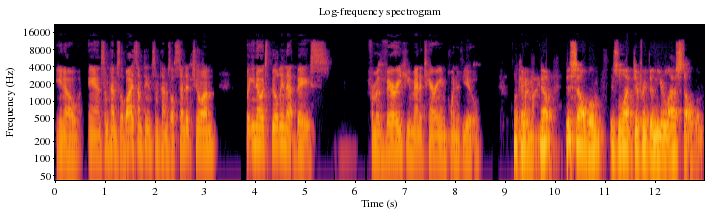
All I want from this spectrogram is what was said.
you know, and sometimes they'll buy something, sometimes I'll send it to them. But, you know, it's building that base from a very humanitarian point of view. Okay. Now, this album is a lot different than your last album.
